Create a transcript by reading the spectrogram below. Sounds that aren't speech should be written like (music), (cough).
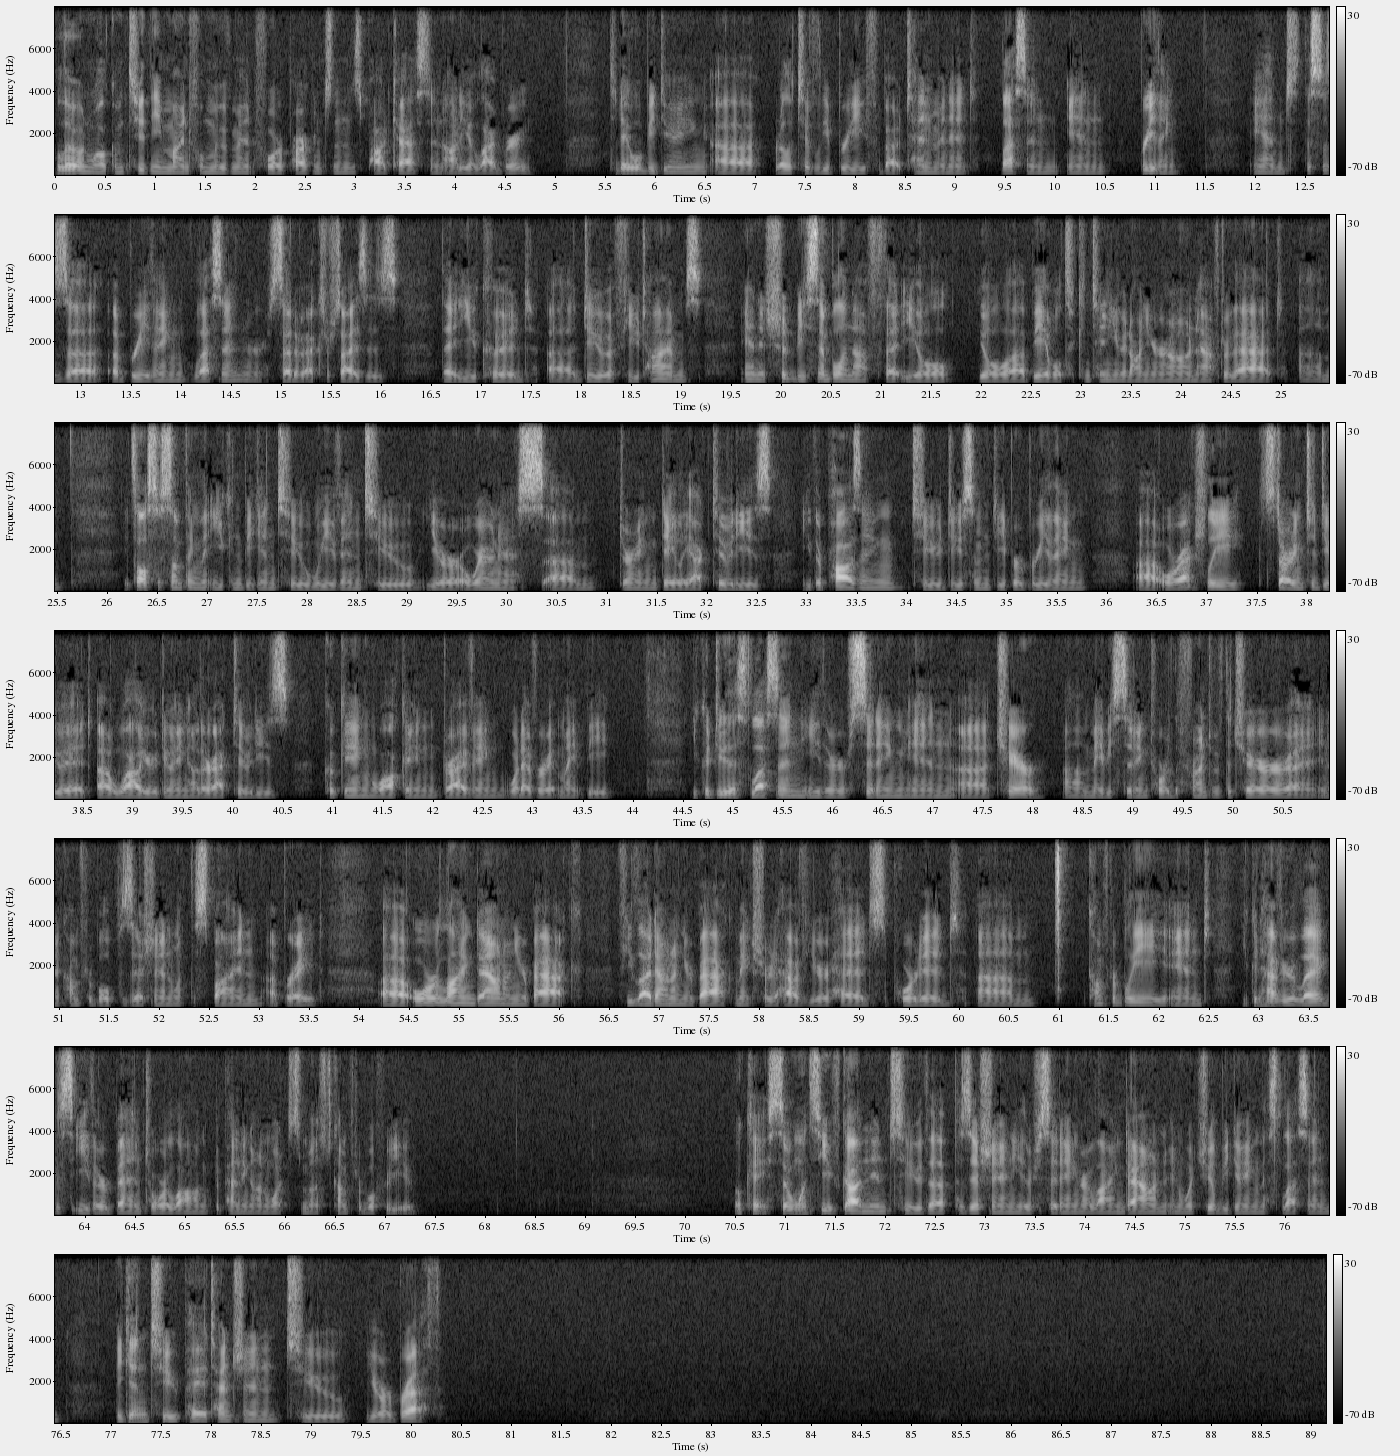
Hello, and welcome to the Mindful Movement for Parkinson's podcast and audio library. Today we'll be doing a relatively brief, about 10 minute lesson in breathing. And this is a, a breathing lesson or set of exercises that you could uh, do a few times. And it should be simple enough that you'll, you'll uh, be able to continue it on your own after that. Um, it's also something that you can begin to weave into your awareness um, during daily activities, either pausing to do some deeper breathing uh, or actually starting to do it uh, while you're doing other activities cooking, walking, driving, whatever it might be. You could do this lesson either sitting in a chair, um, maybe sitting toward the front of the chair uh, in a comfortable position with the spine upright uh, or lying down on your back. If you lie down on your back, make sure to have your head supported um, comfortably, and you can have your legs either bent or long, depending on what's most comfortable for you. Okay, so once you've gotten into the position, either sitting or lying down, in which you'll be doing this lesson, begin to pay attention to your breath.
